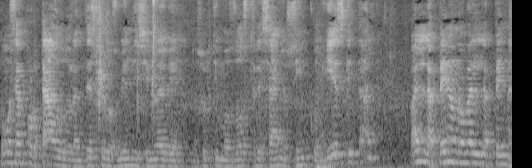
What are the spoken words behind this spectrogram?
¿Cómo se han portado durante este 2019, los últimos 2, 3 años, 5, 10? ¿Qué tal? ¿Vale la pena o no vale la pena?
